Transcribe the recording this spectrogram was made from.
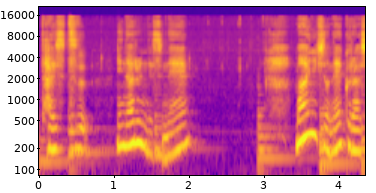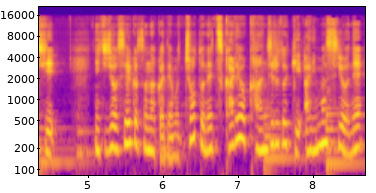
大切になるんですね。毎日のね暮らし日常生活の中でもちょっとね疲れを感じる時ありますよね。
